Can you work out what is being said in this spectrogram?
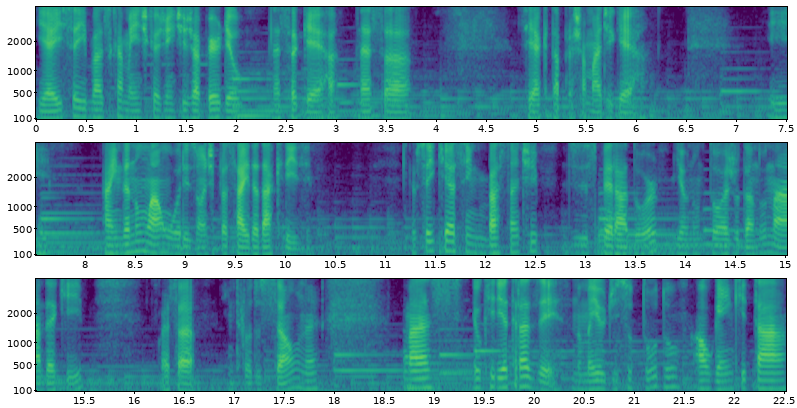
E é isso aí basicamente que a gente já perdeu nessa guerra, nessa. Se é que dá para chamar de guerra. E ainda não há um horizonte para a saída da crise. Eu sei que é assim bastante desesperador e eu não estou ajudando nada aqui com essa introdução, né? Mas eu queria trazer, no meio disso tudo, alguém que está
